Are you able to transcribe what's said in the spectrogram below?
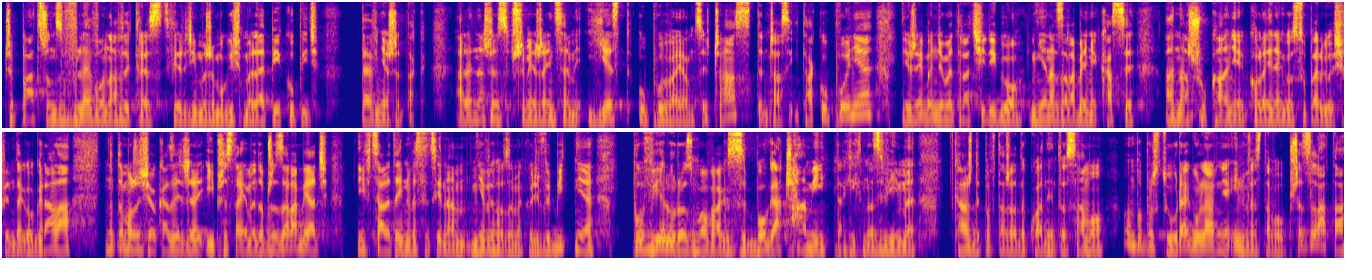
czy patrząc w lewo na wykres stwierdzimy, że mogliśmy lepiej kupić? Pewnie, że tak. Ale naszym sprzymierzeńcem jest upływający czas. Ten czas i tak upłynie. Jeżeli będziemy tracili go nie na zarabianie kasy, a na szukanie kolejnego super świętego grala, no to może się okazać, że i przestajemy dobrze zarabiać, i wcale te inwestycje nam nie wychodzą jakoś wybitnie. Po wielu rozmowach z bogaczami, takich nazwijmy, każdy powtarza dokładnie to samo. On po prostu regularnie inwestował przez lata,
